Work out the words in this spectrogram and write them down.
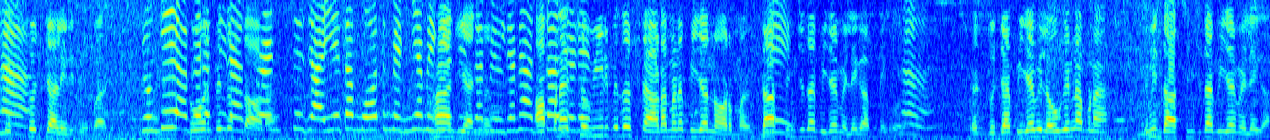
ਹਾਂ। 140 ਰੁਪਏ ਬਸ। ਕਿਉਂਕਿ ਅਗਰ ਅਸੀਂ। ਰੈਸਟੋਰੈਂਟਸ 'ਚ ਜਾਈਏ ਤਾਂ ਬਹੁਤ ਮਹਿੰਗੀਆਂ ਮਹਿੰਗੀਆਂ ਚੀਜ਼ਾਂ ਮਿਲਦੀਆਂ ਨੇ। ਅੱਜ ਆਪਣਾ ਕੱਲ੍ਹ 120 ਜਿਹੜੇ ਰੁਪਏ ਤੋਂ ਸਟਾਰਟ ਆ ਮੈਡਮ ਪੀਜ਼ਾ ਨਾਰਮਲ 10 ਜੀ। ਇੰਚ ਦਾ ਪੀਜ਼ਾ ਮਿਲੇਗਾ ਆਪਣੇ ਕੋਲ। ਹਾਂ। ਦੂਜਾ ਪੀਜ਼ਾ ਵੀ ਲਓਗੇ ਨਾ ਆਪਣਾ ਇਹ ਵੀ 10 ਇੰਚ ਦਾ ਪੀਜ਼ਾ ਮਿਲੇਗਾ।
